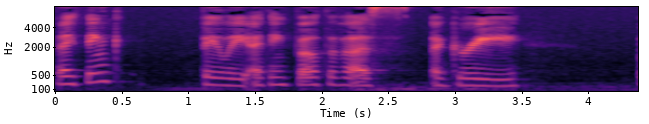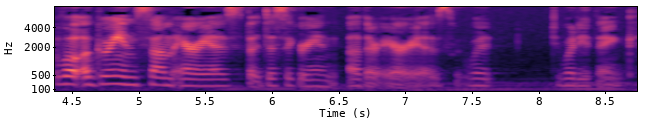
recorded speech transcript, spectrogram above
But I think, Bailey, I think both of us agree. Well, agree in some areas, but disagree in other areas. What, what do you think?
